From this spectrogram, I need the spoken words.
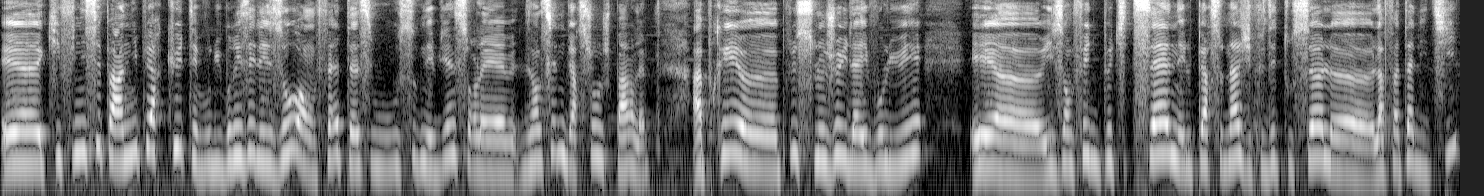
qui finissait par un hypercut et vous lui brisez les os en fait, hein, si vous vous souvenez bien sur les, anciennes versions je parle. Après, plus le jeu il a évolué et ils ont fait une petite scène et le personnage il faisait tout seul la fatality.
